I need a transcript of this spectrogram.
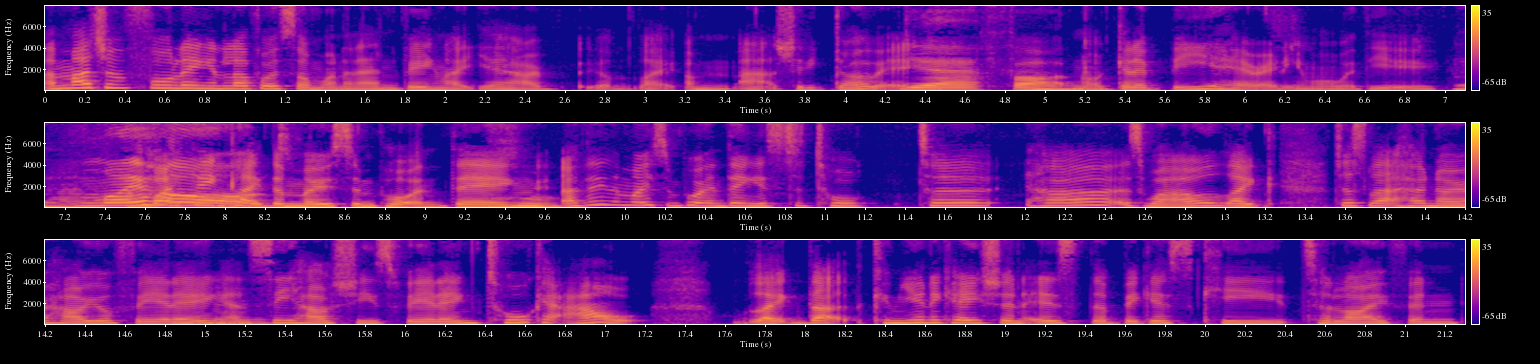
Imagine falling in love with someone and then being like, "Yeah, I, I'm um, like I'm actually going. Yeah, fuck. I'm not gonna be here anymore with you." My But I think like the most important thing, mm-hmm. I think the most important thing is to talk to her as well. Like just let her know how you're feeling and mm-hmm. see how she's feeling. Talk it out. Like that communication is the biggest key to life and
